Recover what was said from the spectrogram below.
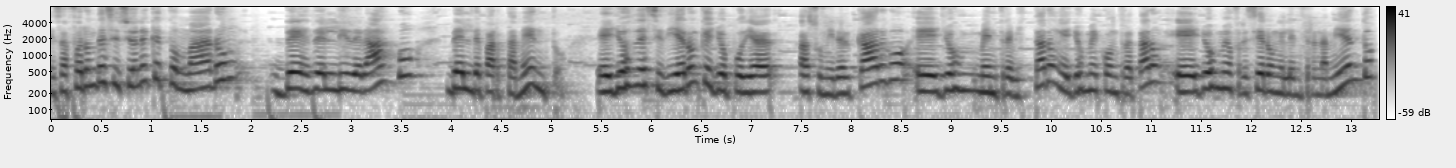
esas fueron decisiones que tomaron desde el liderazgo del departamento. Ellos decidieron que yo podía asumir el cargo, ellos me entrevistaron, ellos me contrataron, ellos me ofrecieron el entrenamiento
